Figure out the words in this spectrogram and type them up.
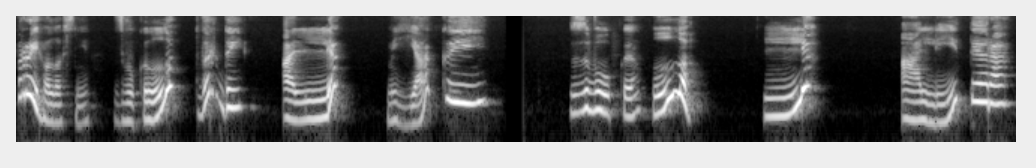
приголосні. Звук Л твердий, а Л м'який. Звуки Л, Л, а літера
